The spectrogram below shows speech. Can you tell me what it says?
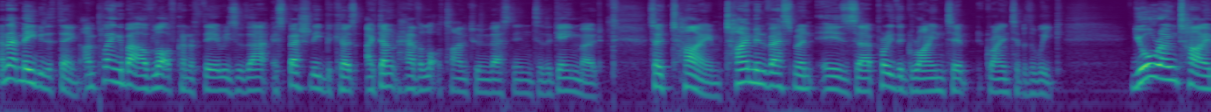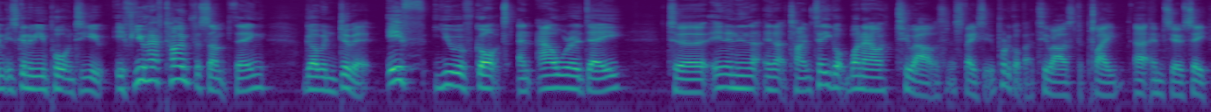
And that may be the thing. I'm playing about a lot of kind of theories of that, especially because I don't have a lot of time to invest into the game mode. So time, time investment is uh, probably the grind tip, grind tip of the week. Your own time is going to be important to you. If you have time for something, go and do it. If you have got an hour a day to in in that, in that time. Say you got one hour, two hours. Let's face it, you probably got about two hours to play uh, MCOC.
